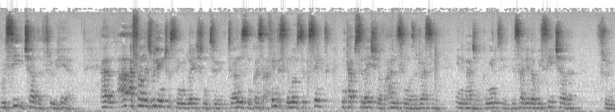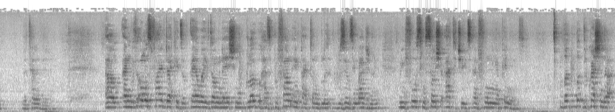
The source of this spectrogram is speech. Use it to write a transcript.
we see each other through here. And I, I found this really interesting in relation to, to Anderson because I think this is the most succinct encapsulation of what Anderson was addressing in Imagined Community this idea that we see each other through the television. Um, and with almost five decades of airwave domination, Globo has a profound impact on Brazil's imaginary, reinforcing social attitudes and forming opinions. But, but the question that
